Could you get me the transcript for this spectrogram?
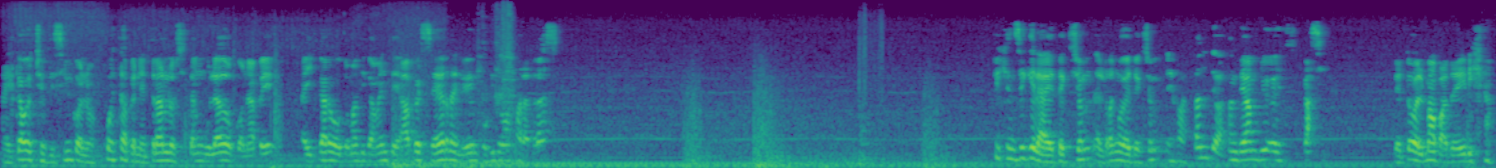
al cabo 85 nos cuesta penetrarlo si está angulado con AP. Ahí cargo automáticamente APCR, le doy un poquito más para atrás. Fíjense que la detección, el rango de detección es bastante, bastante amplio. Es casi todo el mapa, te diría.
